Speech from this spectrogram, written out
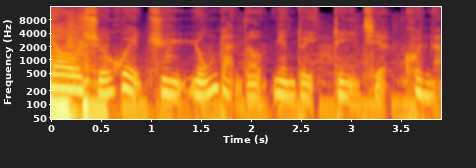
要学会去勇敢的面对这一切困难。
